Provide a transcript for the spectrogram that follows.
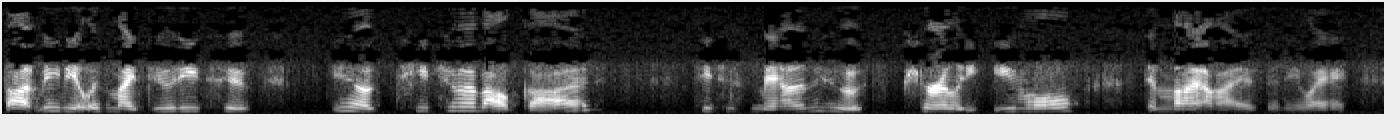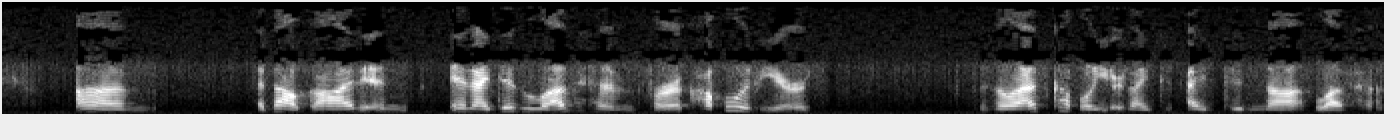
thought maybe it was my duty to, you know, teach him about God, teach this man who's purely evil in my eyes, anyway, um, about God, and and I did love him for a couple of years. The last couple of years, I I did not love him,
